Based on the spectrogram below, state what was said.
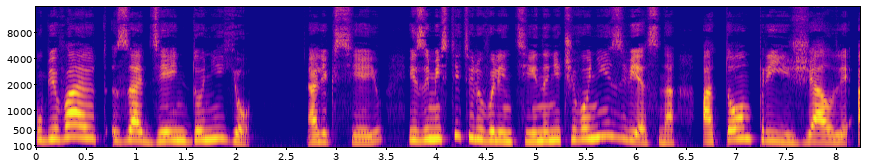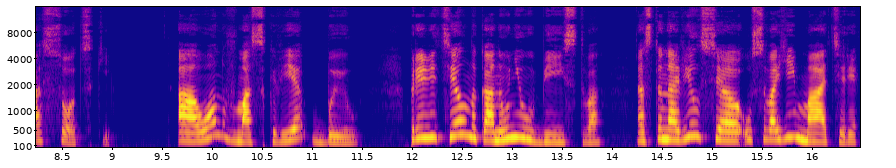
убивают за день до нее. Алексею и заместителю Валентина ничего не известно о том, приезжал ли Осоцкий. А он в Москве был. Прилетел накануне убийства, остановился у своей матери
